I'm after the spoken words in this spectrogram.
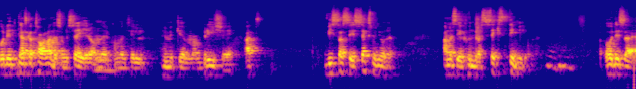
och det är ganska talande som du säger om när det kommer till hur mycket man bryr sig. Att vissa säger 6 miljoner, andra säger 160 miljoner. Och det är så här,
